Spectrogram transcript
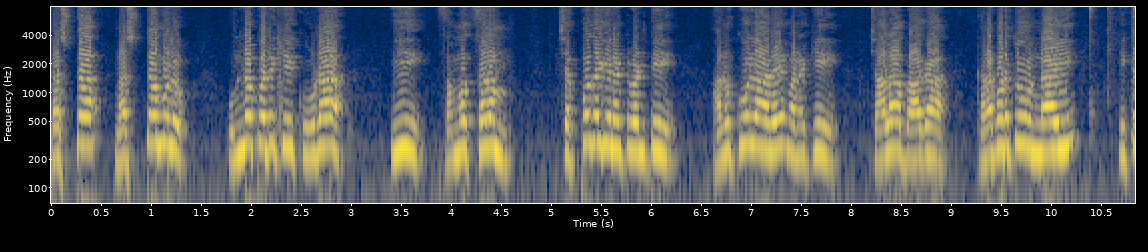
కష్ట నష్టములు ఉన్నప్పటికీ కూడా ఈ సంవత్సరం చెప్పదగినటువంటి అనుకూలాలే మనకి చాలా బాగా కనపడుతూ ఉన్నాయి. ఇక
